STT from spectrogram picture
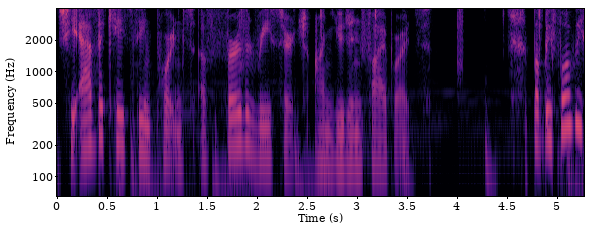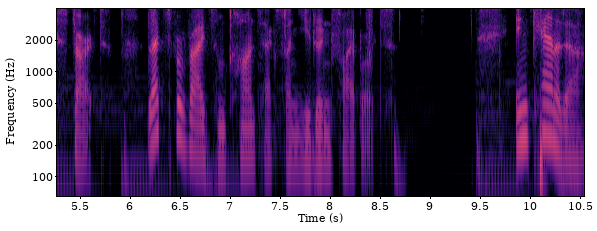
she advocates the importance of further research on uterine fibroids. But before we start, let's provide some context on uterine fibroids. In Canada,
